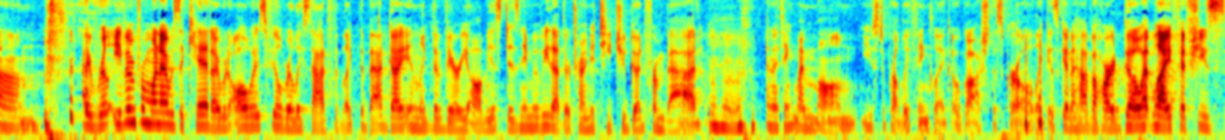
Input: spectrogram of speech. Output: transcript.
Um, I really, even from when I was a kid, I would always feel really sad for like the bad guy in like the very obvious Disney movie that they're trying to teach you good from bad. Mm-hmm. And I think my mom used to probably think like, oh gosh, this girl like is gonna have a hard go at life if she's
